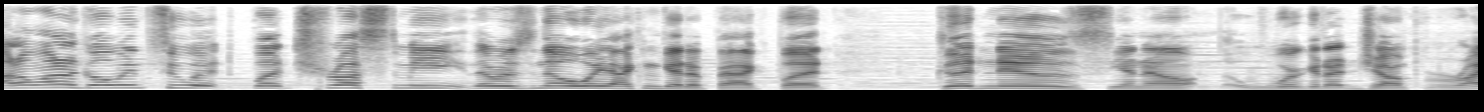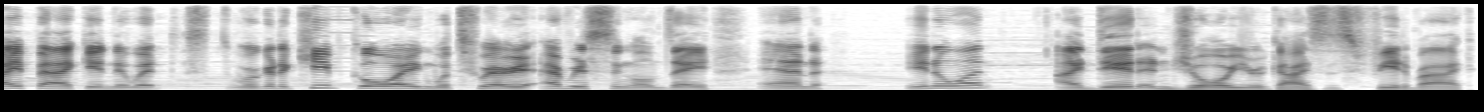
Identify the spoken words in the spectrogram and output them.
I don't want to go into it, but trust me, there was no way I can get it back, but good news, you know, we're gonna jump right back into it. We're gonna keep going with Terraria every single day, and you know what? I did enjoy your guys' feedback.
